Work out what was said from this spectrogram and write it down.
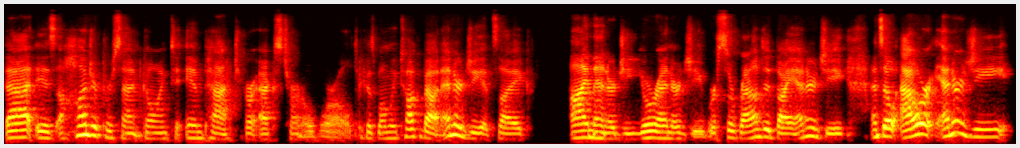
that is 100% going to impact your external world. Because when we talk about energy, it's like, I'm energy, your energy. We're surrounded by energy. And so our energy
